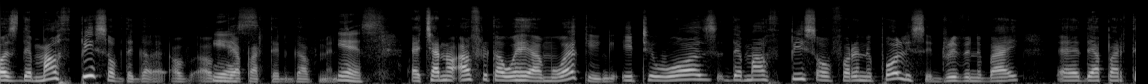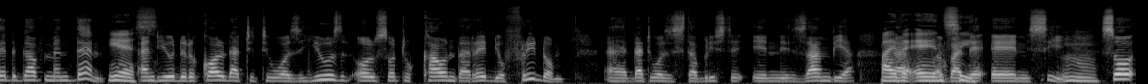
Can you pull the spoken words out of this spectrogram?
was the mouthpiece of the go- of, of Yes. the apartheid government. Yes. Uh, Channel Africa, where I'm working, it was the mouthpiece of foreign policy driven by uh, the apartheid government then. Yes. And you'd recall that it was used also to counter radio freedom uh, that was established in Zambia By the uh, By ANC. the ANC. So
